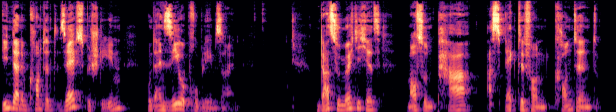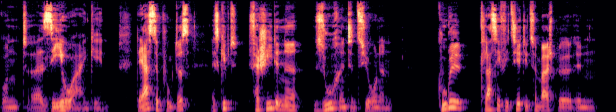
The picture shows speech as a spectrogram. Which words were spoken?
in deinem Content selbst bestehen und ein SEO-Problem sein. Und dazu möchte ich jetzt mal auf so ein paar Aspekte von Content und äh, SEO eingehen. Der erste Punkt ist, es gibt verschiedene Suchintentionen. Google klassifiziert die zum Beispiel in,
